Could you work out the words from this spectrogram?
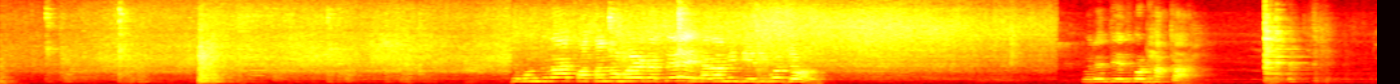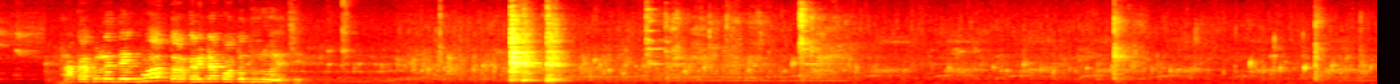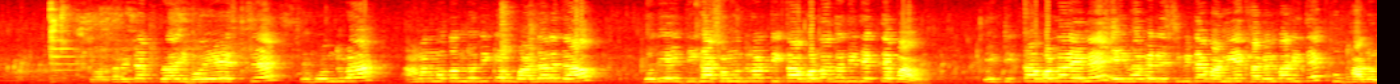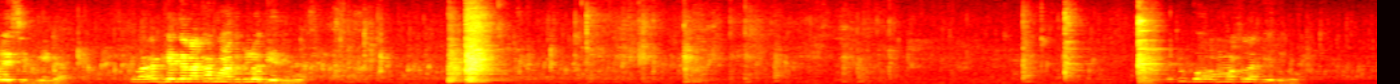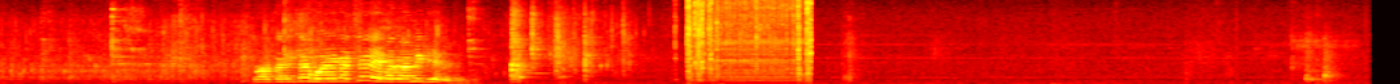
তো বন্ধুরা, কষানো হয়ে গেছে, এবার আমি দিয়ে দিব জল। এবারে দিয়ে দিব ঢাকা। ঢাকা খুলে দেখব তরকারিটা কত দূর হয়েছে। তরকারিটা প্রায় হয়ে এসছে। তো বন্ধুরা, আমার মতন যদি কেউ বাজারে যাও, যদি এই দীঘা সমুদ্র টিক্কা ভোলা যদি দেখতে পাও, এই টিক্কা ভোলা এনে এইভাবে রেসিপিটা বানিয়ে খাবেন বাড়িতে, খুব ভালো রেসিপি এটা। এবারে ভেজে রাখা মাছগুলো দিয়ে দিব। একটু গরম মশলা দিয়ে দিব। তরকারিটা হয়ে গেছে, এবারে আমি ঢেলে নেব।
